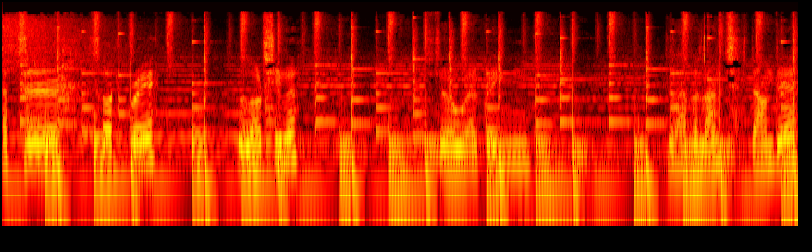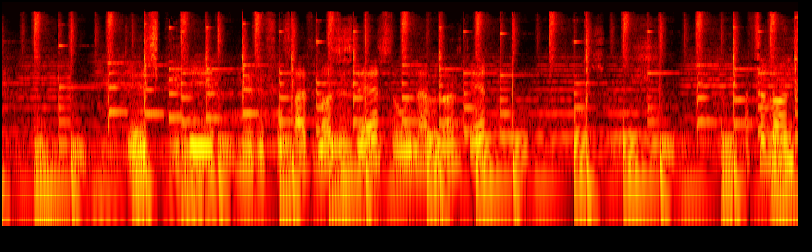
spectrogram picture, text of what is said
after short prayer. To Lord Shiva so we're going to have a lunch down there. There's pretty maybe four five lodges there so we'll have a lunch there. After lunch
